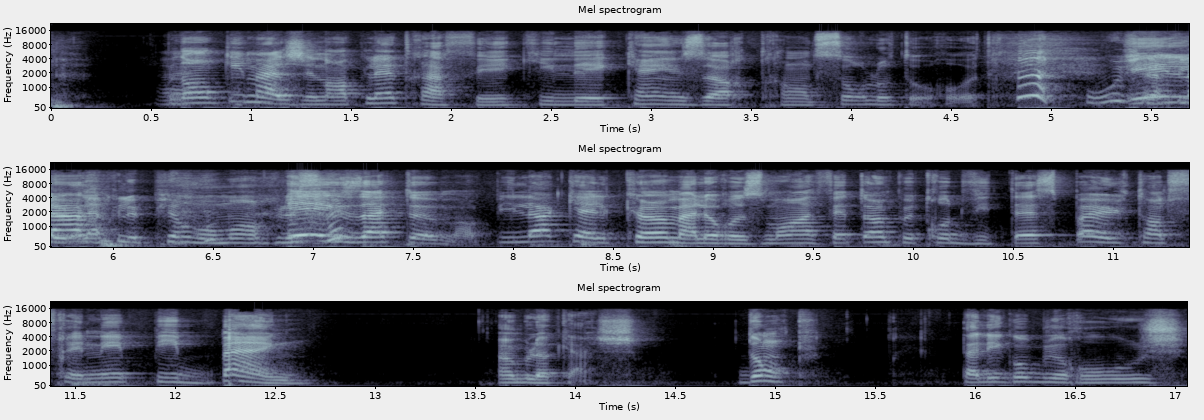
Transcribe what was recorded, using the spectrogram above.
Donc, imagine, en plein trafic, il est 15h30 sur l'autoroute. Ouh, Et là- là... le pire moment en plus. Exactement. Puis là, quelqu'un, malheureusement, a fait un peu trop de vitesse, pas eu le temps de freiner, puis bang, un blocage. Donc, tu as les globules rouges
